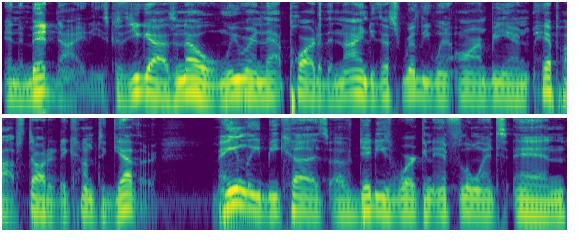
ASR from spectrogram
in the mid 90s because you guys know when we were in that part of the 90s that's really when r&b and hip-hop started to come together. Mainly because of diddy's work and influence and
